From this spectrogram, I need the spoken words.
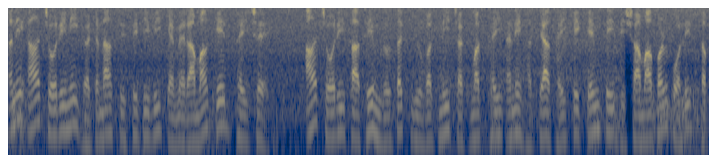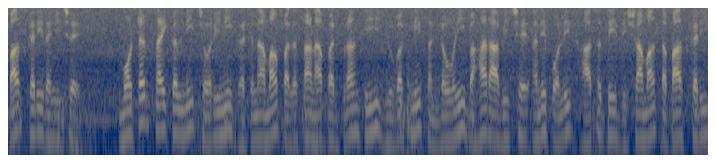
અને આ ચોરીની ઘટના સીસીટીવી કેમેરામાં કેદ થઈ છે. આ ચોરી સાથે મૃતક યુવકની ચકમક થઈ અને હત્યા થઈ કે કેમ તે દિશામાં પણ પોલીસ તપાસ કરી રહી છે. મોટરસાયકલની ચોરીની ઘટનામાં પલસાણા પરપ્રાંતીય યુવકની સંડોવણી બહાર આવી છે અને પોલીસ હાથ તે દિશામાં તપાસ કરી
